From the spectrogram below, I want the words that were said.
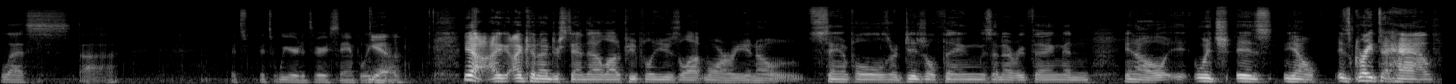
less. Uh, it's it's weird. It's very sampley. you yeah. know? Yeah, I, I can understand that. A lot of people use a lot more, you know, samples or digital things and everything, and you know, which is you know is great to have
